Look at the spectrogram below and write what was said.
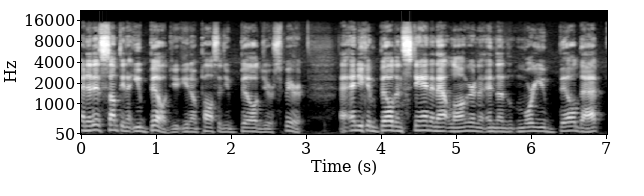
And it is something that you build. You, you know, Paul said you build your spirit. And you can build and stand in that longer. And, and the more you build that,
